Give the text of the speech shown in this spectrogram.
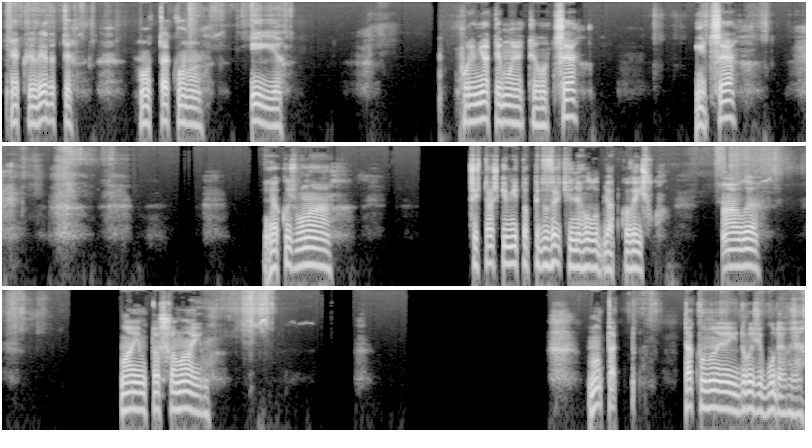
Як ви видите, от так воно і є. Порівняти можете оце і це. Якось воно щось трошки мені то підозрительне голублятко вийшло. Але маємо то, що маємо. Ну так, так воно і друзі буде вже.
